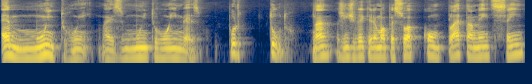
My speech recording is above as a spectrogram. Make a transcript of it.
é muito ruim, mas muito ruim mesmo. Por tudo né? A gente vê que ele é uma pessoa completamente sem,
